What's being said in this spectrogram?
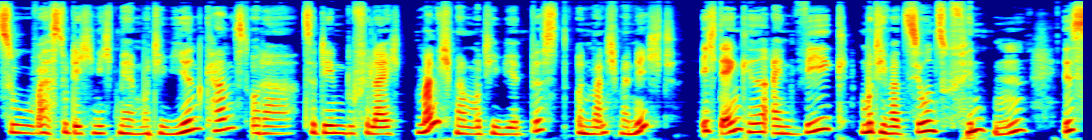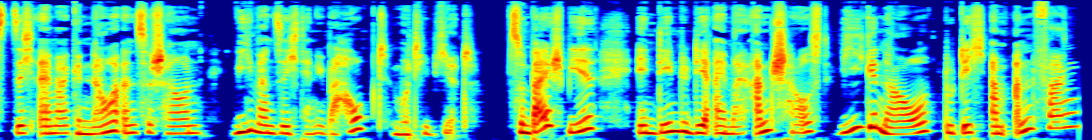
zu was du dich nicht mehr motivieren kannst oder zu dem du vielleicht manchmal motiviert bist und manchmal nicht? Ich denke, ein Weg, Motivation zu finden, ist, sich einmal genauer anzuschauen, wie man sich denn überhaupt motiviert. Zum Beispiel, indem du dir einmal anschaust, wie genau du dich am Anfang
